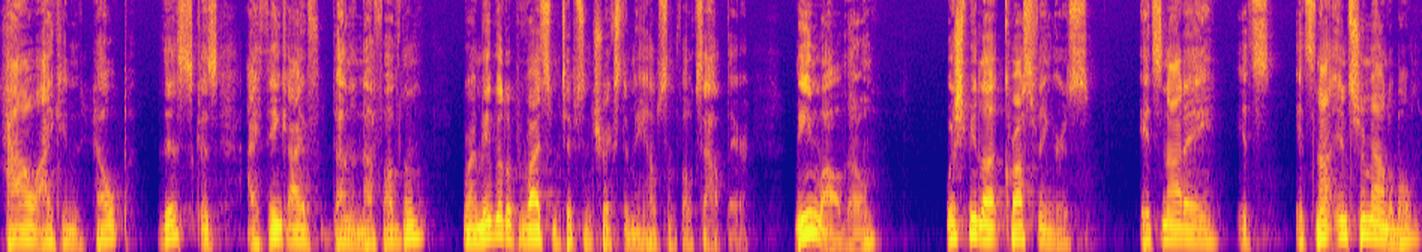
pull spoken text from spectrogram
how I can help this, because I think I've done enough of them where I'm able to provide some tips and tricks that may help some folks out there. Meanwhile, though, wish me luck, cross fingers. It's not a, it's it's not insurmountable.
